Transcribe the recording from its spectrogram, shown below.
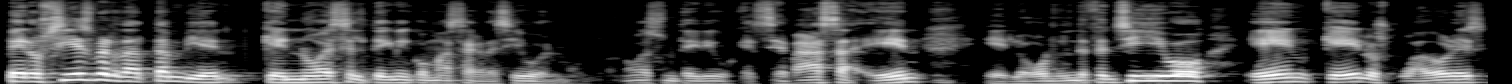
pero sí es verdad también que no es el técnico más agresivo del mundo, ¿no? Es un técnico que se basa en el orden defensivo, en que los jugadores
